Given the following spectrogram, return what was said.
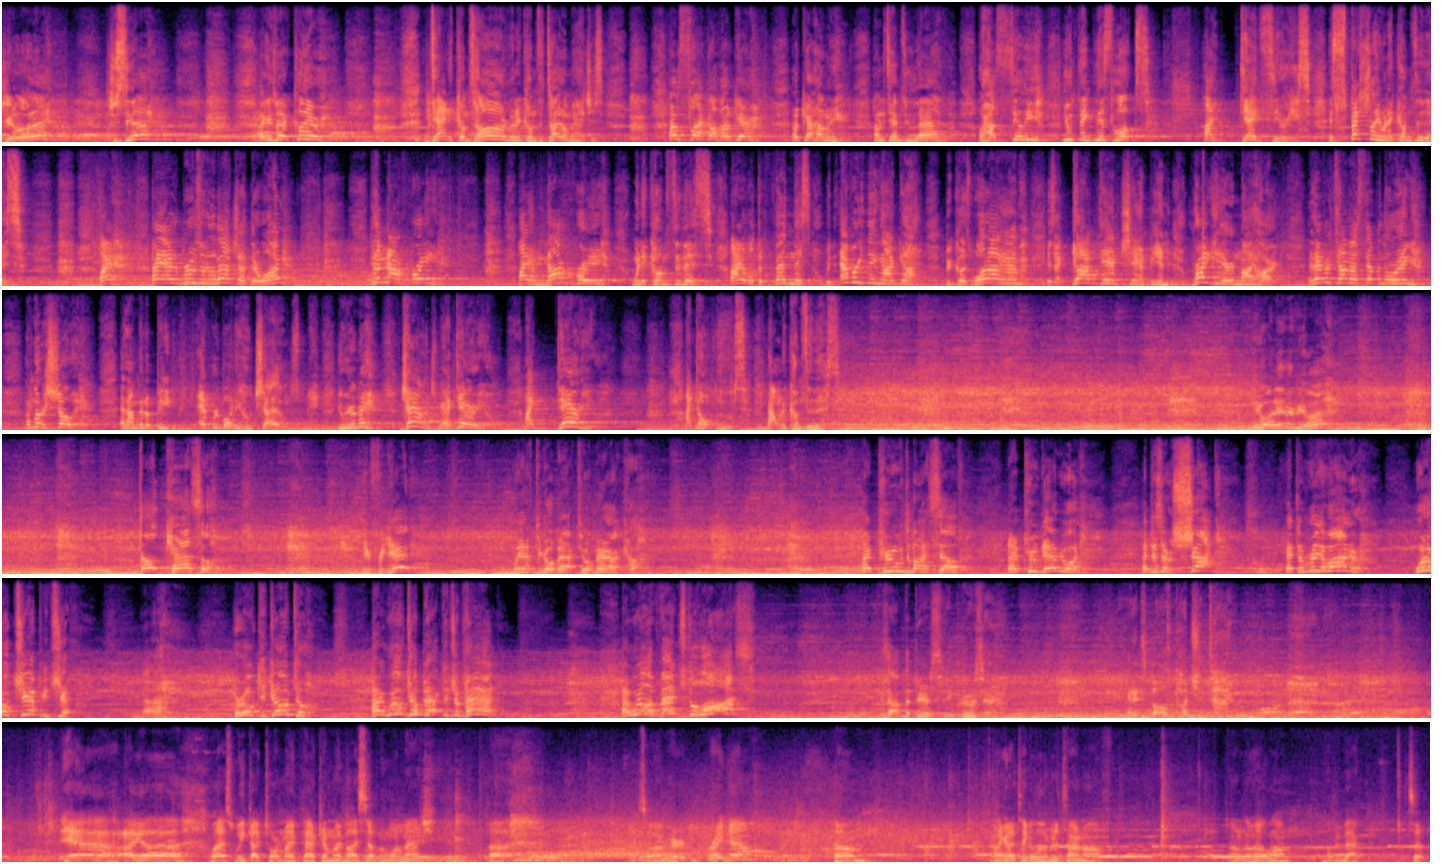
Did you know that? Did you see that? I think it's very clear. Daddy comes hard when it comes to title matches. I don't slack off. I don't care. I don't care how many how many times you laugh or how silly you think this looks. I'm dead serious, especially when it comes to this. I I added Bruiser to the match out there. Why? Because I'm not afraid. I am not afraid when it comes to this. I will defend this with everything I got because what I am is a goddamn champion right here in my heart. And every time I step in the ring, I'm gonna show it. And I'm gonna beat everybody who challenged me. You hear me? Challenge me, I dare you. I dare you. I don't lose, not when it comes to this. You want an interview, huh? Castle. You forget? We have to go back to America. I proved myself, I proved to everyone, I deserve a shot at the Ring of Honor World Championship. Uh, Hirooki Goto, I will come back to Japan. I will avenge the loss. Because I'm the Beer City Bruiser. And it's balls punching time. Yeah, I uh, last week I tore my pec and my bicep in one match. Uh, so I'm hurt right now. Um, and I gotta take a little bit of time off. I don't know how long. I'll be back. That's it.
